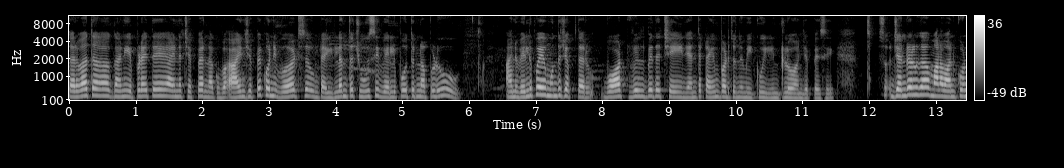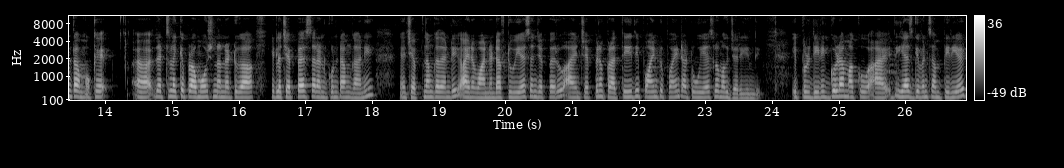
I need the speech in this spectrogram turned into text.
తర్వాత కానీ ఎప్పుడైతే ఆయన చెప్పారు నాకు ఆయన చెప్పే కొన్ని వర్డ్స్ ఉంటాయి. ఇల్లంతా చూసి వెళ్ళిపోతున్నప్పుడు ఆయన వెళ్ళిపోయే ముందు చెప్తారు what will be the change ఎంత టైం పడుతుంది మీకు ఇంట్లో? అని చెప్పేసి. సో జనరల్గా మనం అనుకుంటాం okay that's like a promotion అన్నట్టుగా ఇట్లా చెప్పేస్తారు అనుకుంటాం కానీ నేను చెప్తున్నాం కదండి ఆయన one and half two years అని చెప్పారు. ఆయన చెప్పిన ప్రతిదీ పాయింట్ టు పాయింట్ ఆ టూ ఇయర్స్లో మాకు జరిగింది. ఇప్పుడు దీనికి కూడా మాకు he has given some period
